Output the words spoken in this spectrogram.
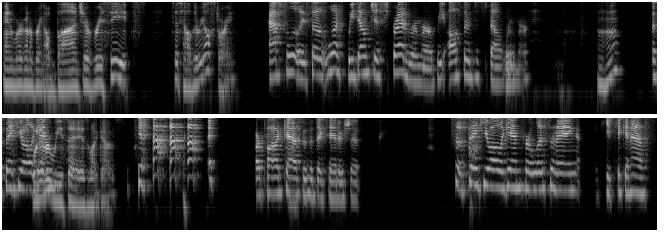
and we're going to bring a bunch of receipts to tell the real story. Absolutely. So look, we don't just spread rumor; we also dispel rumor. Mm-hmm. So thank you all again. Whatever we say is what goes. It's- Our podcast is a dictatorship. So thank you all again for listening and keep kicking ass.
